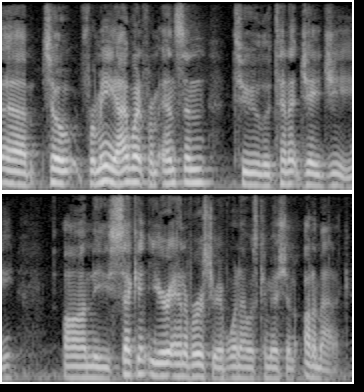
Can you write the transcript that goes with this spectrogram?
uh, so for me, I went from ensign to lieutenant JG on the second year anniversary of when I was commissioned, automatic.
